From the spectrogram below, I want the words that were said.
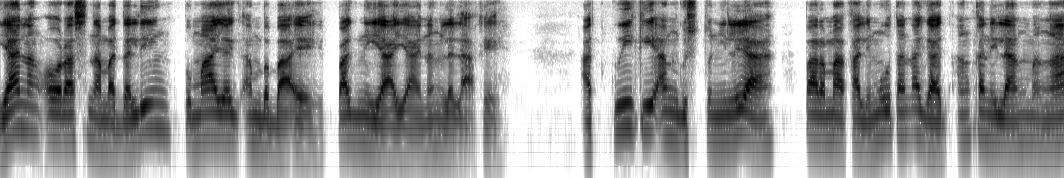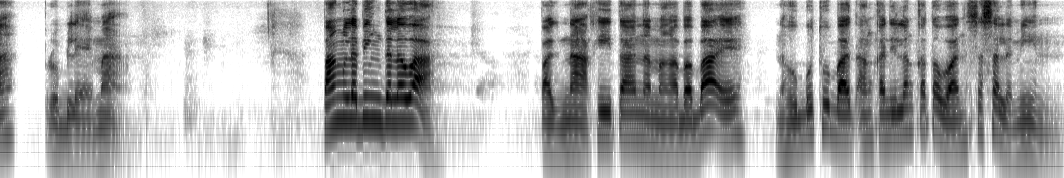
Yan ang oras na madaling pumayag ang babae pag niyaya ng lalaki. At quickie ang gusto nila para makalimutan agad ang kanilang mga problema. Panglabing dalawa, pag nakita ng mga babae na hubot-hubad ang kanilang katawan sa salamin.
